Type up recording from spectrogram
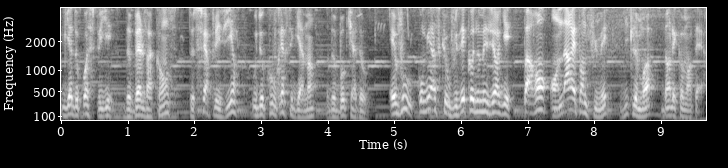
il y a de quoi se payer de belles vacances, de se faire plaisir ou de couvrir ses gamins de beaux cadeaux. Et vous, combien est-ce que vous économiseriez par an en arrêtant de fumer? Dites-le moi dans les commentaires.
